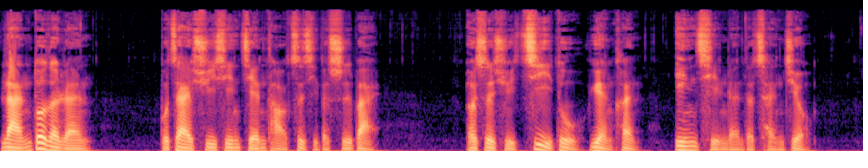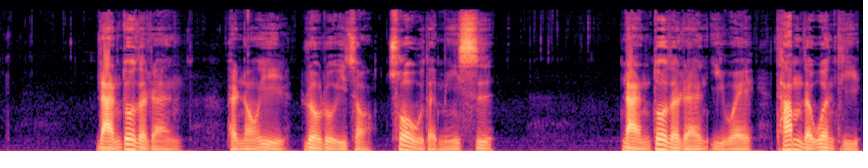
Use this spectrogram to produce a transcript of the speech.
懒惰的人不再虚心检讨自己的失败，而是去嫉妒怨恨殷勤人的成就。懒惰的人很容易落入一种错误的迷思。懒惰的人以为他们的问题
